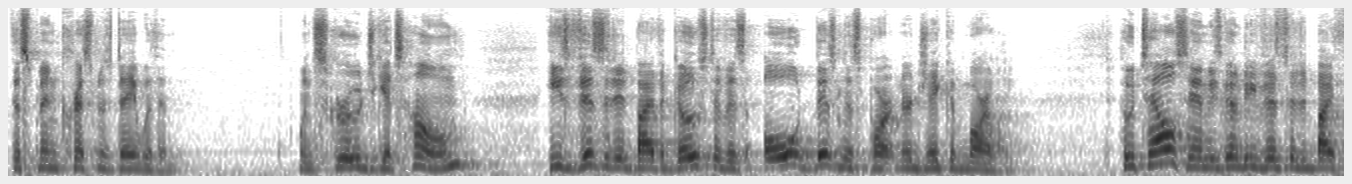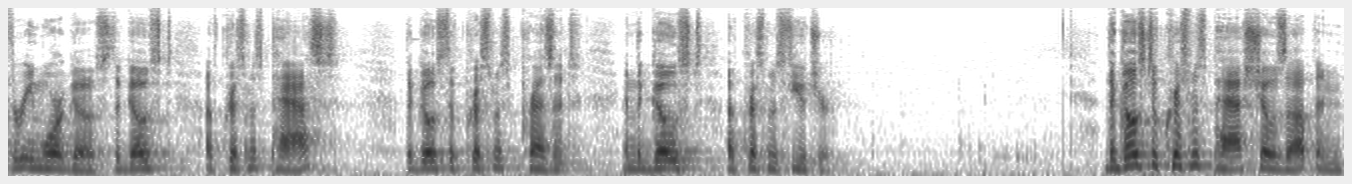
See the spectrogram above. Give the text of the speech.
to spend Christmas Day with him. When Scrooge gets home, he's visited by the ghost of his old business partner, Jacob Marley, who tells him he's going to be visited by three more ghosts the ghost of Christmas past, the ghost of Christmas present, and the ghost of Christmas future. The ghost of Christmas past shows up and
